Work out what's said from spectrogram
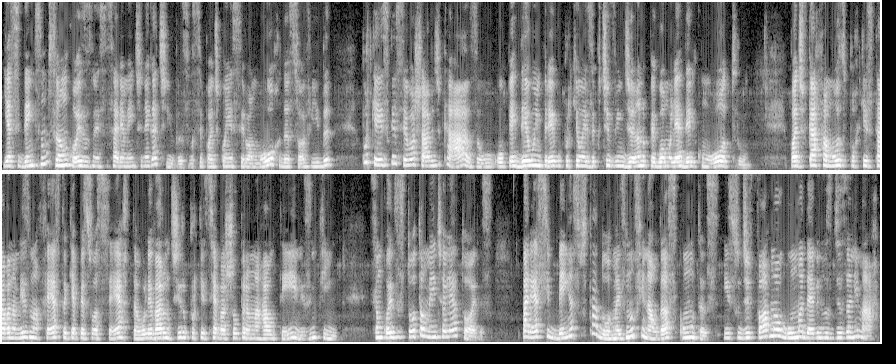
E acidentes não são coisas necessariamente negativas. Você pode conhecer o amor da sua vida porque esqueceu a chave de casa, ou, ou perdeu o emprego porque um executivo indiano pegou a mulher dele com outro. Pode ficar famoso porque estava na mesma festa que a pessoa certa, ou levar um tiro porque se abaixou para amarrar o tênis, enfim. São coisas totalmente aleatórias. Parece bem assustador, mas no final das contas, isso de forma alguma deve nos desanimar.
